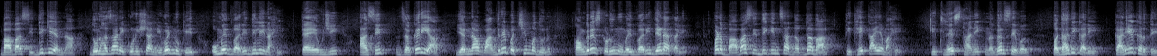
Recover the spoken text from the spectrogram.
बाबा सिद्दीकी यांना दोन हजार एकोणीसच्या निवडणुकीत उमेदवारी दिली नाही. त्याऐवजी आसिफ जकरिया यांना वांद्रे पश्चिममधून काँग्रेसकडून उमेदवारी देण्यात आली. पण बाबा सिद्दीकींचा दबदबा तिथे कायम आहे. तिथले स्थानिक नगरसेवक पदाधिकारी कार्यकर्ते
